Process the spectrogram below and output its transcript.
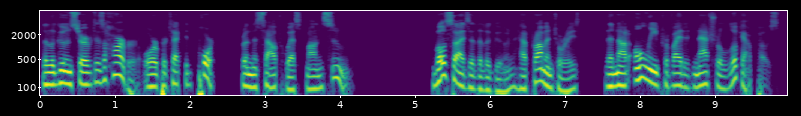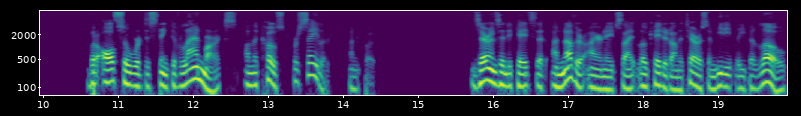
The lagoon served as a harbor or protected port from the southwest monsoon. Both sides of the lagoon have promontories that not only provided natural lookout posts, but also were distinctive landmarks on the coast for sailors. Unquote. Zarins indicates that another Iron Age site located on the terrace immediately below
